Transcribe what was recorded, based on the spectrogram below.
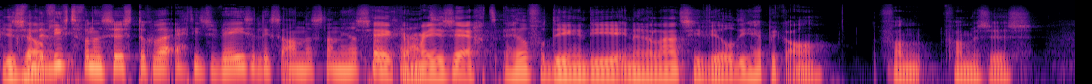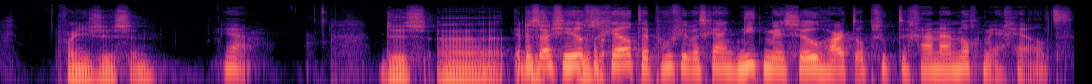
jezelf... De liefde van een zus toch wel echt iets wezenlijks anders dan heel veel Zeker, geld. maar je zegt heel veel dingen die je in een relatie wil, die heb ik al van, van mijn zus. Van je zussen. Ja. Dus, eh, ja, dus als je heel veel geld hebt, hoef je waarschijnlijk niet meer zo hard op zoek te gaan naar nog meer geld.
